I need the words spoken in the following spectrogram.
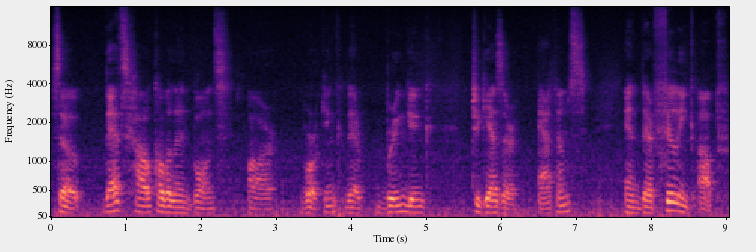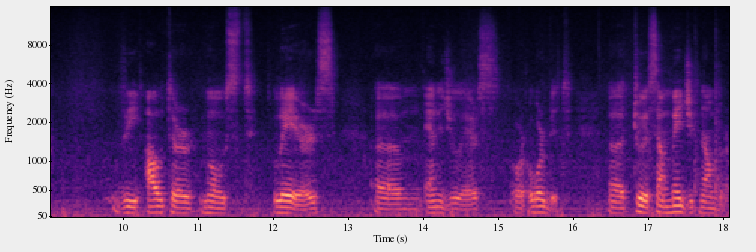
so that's how covalent bonds are working. They're bringing together atoms and they're filling up the outermost layers, um, energy layers or orbit uh, to some magic number.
